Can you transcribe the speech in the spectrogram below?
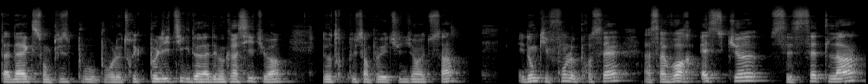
T'en as qui sont plus pour, pour le truc politique de la démocratie, tu vois. D'autres plus un peu étudiants et tout ça. Et donc, ils font le procès à savoir est-ce que ces sept-là,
